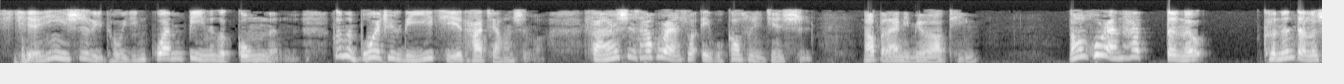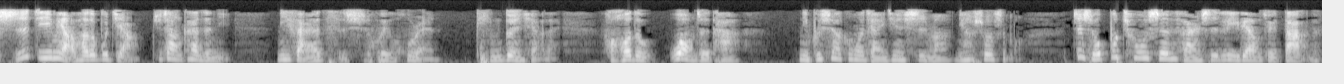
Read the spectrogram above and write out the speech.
潜意识里头已经关闭那个功能，根本不会去理解他讲什么，反而是他忽然说：“哎，我告诉你一件事。”然后本来你没有要听，然后忽然他等了，可能等了十几秒，他都不讲，就这样看着你。你反而此时会忽然停顿下来，好好的望着他。你不是要跟我讲一件事吗？你要说什么？这时候不出声反而是力量最大的。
